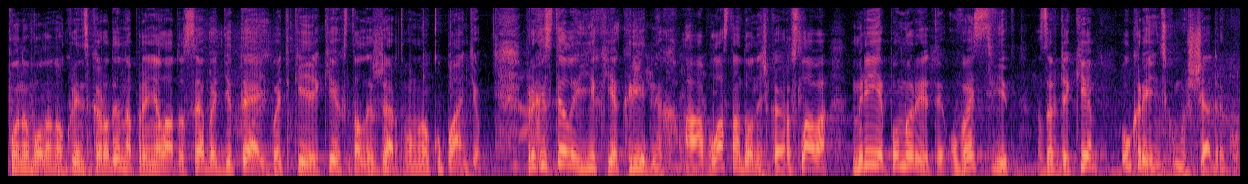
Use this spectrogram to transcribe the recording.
Поневолена українська родина прийняла до себе дітей, батьки яких стали жертвами окупантів. Прихистили їх як рідних. А власна донечка Ярослава мріє помирити увесь світ завдяки українському щедрику.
